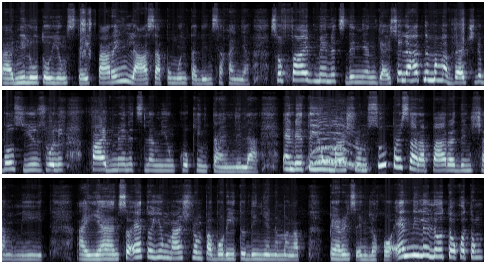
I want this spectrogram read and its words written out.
ah, niluto yung steak para lasa pumunta din sa kanya. So, 5 minutes din yan, guys. So, lahat ng mga vegetables, usually 5 minutes lang yung cooking time nila. And ito yung mushroom. Super sarap para din siyang meat. Ayan. So, ito yung mushroom. Paborito din yan ng mga parents-in-law ko. And niluluto ko tong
